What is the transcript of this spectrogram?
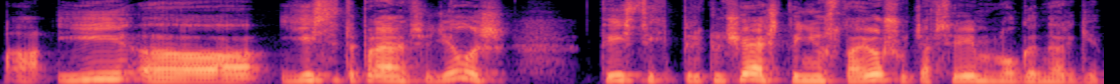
А, и э, если ты правильно все делаешь, ты если их переключаешь, ты не устаешь, у тебя все время много энергии.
